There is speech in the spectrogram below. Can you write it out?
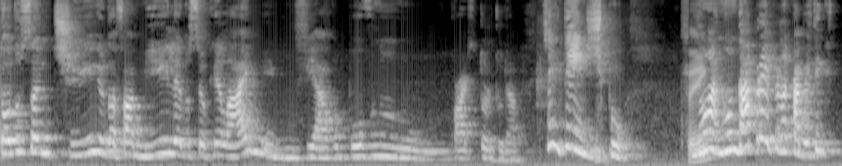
todo santinho da família, não sei o que lá, e enfiava o povo no, quarto torturado. Você entende? Tipo, não, não dá pra ir pela cabeça, tem que,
